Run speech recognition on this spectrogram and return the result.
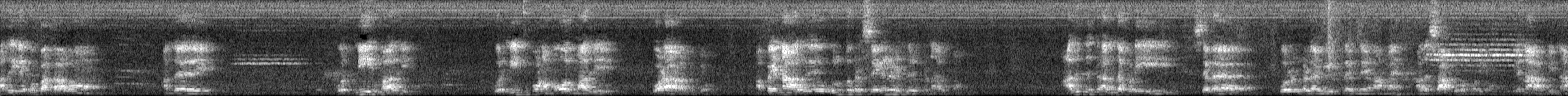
அது எப்போ பார்த்தாலும் அந்த ஒரு நீர் மாதிரி ஒரு நீச்சு போன மோர் மாதிரி ஓட ஆரம்பிக்கும். அப்போ என்ன ஆகுது? உறுப்புகள் செயலிழந்திருக்குன்னு அர்த்தம். அதுக்கு தகுந்தபடி சில பொருள்களை வீட்டில் இருந்தே நாம் அதை சாப்பிட முடியும். என்ன அப்படின்னா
